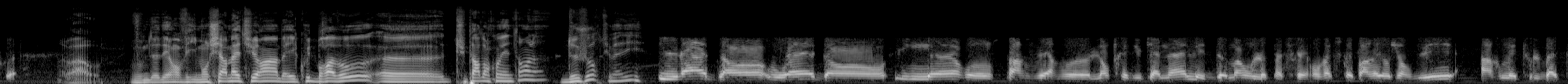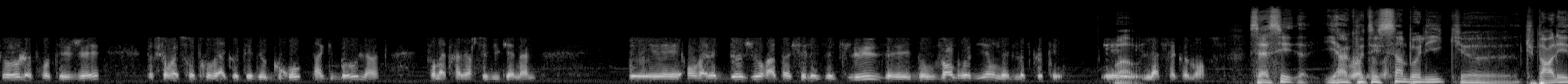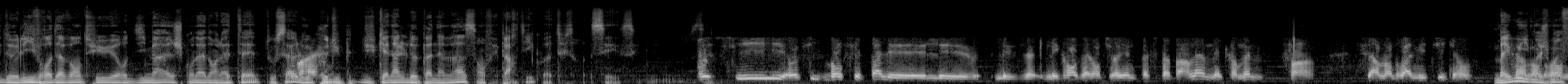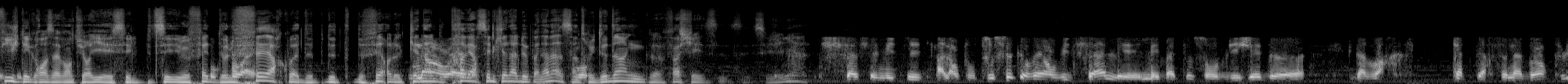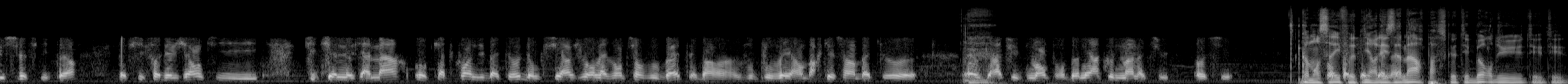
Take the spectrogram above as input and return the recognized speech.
Waouh Vous me donnez envie. Mon cher Mathurin, bah écoute, bravo. Euh, tu pars dans combien de temps là? Deux jours, tu m'as dit? Là, dans, ouais, dans une heure, on part vers euh, l'entrée du canal et demain, on le passerait. On va se préparer aujourd'hui, armer tout le bateau, le protéger, parce qu'on va se retrouver à côté de gros paquebots, là, pour la traversée du canal. Et on va mettre deux jours à passer les écluses, et donc vendredi, on est de l'autre côté. Et Wow. là, ça commence. C'est assez. Il y a un Ouais, côté ouais, symbolique. euh, tu parlais de livres d'aventure, d'images qu'on a dans la tête, tout ça. Le coup du, du canal de Panama, ça en fait partie, quoi. C'est. Aussi, aussi, bon, c'est pas les, les, les, les grands aventuriers ne passent pas par là, mais quand même, enfin, c'est un endroit mythique, hein. Bah oui, moi je m'en fiche mythique. des grands aventuriers. C'est le, fait de le Ouais. faire, quoi, de, de, de faire le canal, Non, de ouais. traverser le canal de Panama, c'est un truc de dingue. Quoi. Enfin, c'est génial. Ça, c'est mythique. Alors, pour tous ceux qui auraient envie de ça, les, les bateaux sont obligés d'avoir quatre personnes à bord, plus le skipper, parce qu'il faut des gens qui, qui tiennent les amarres aux quatre coins du bateau. Donc, si un jour l'aventure vous botte, eh ben, vous pouvez embarquer sur un bateau euh, gratuitement pour donner un coup de main là-dessus aussi. Comment ça, il faut tenir le les amarres parce que t'es bordu. t'es- t'es-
